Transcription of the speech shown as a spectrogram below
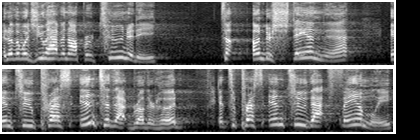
In other words, you have an opportunity to understand that and to press into that brotherhood and to press into that family.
